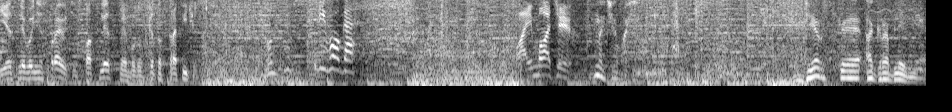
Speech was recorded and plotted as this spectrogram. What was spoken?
Если вы не справитесь, последствия будут катастрофические. Тревога. Поймать их! Началось. Дерзкое ограбление.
